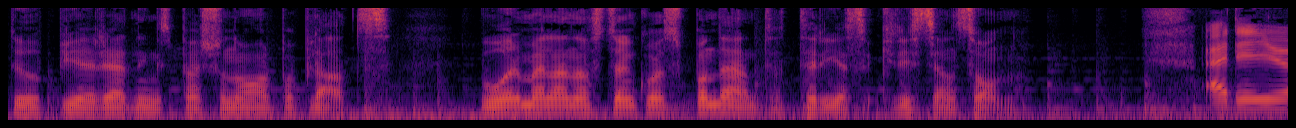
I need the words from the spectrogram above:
det uppger räddningspersonal på plats. Vår Mellanöstern-korrespondent Therese Kristiansson. Äh, det är ju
